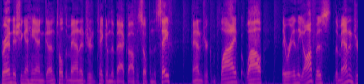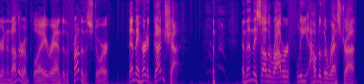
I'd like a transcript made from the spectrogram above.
brandishing a handgun, told the manager to take him to the back office, open the safe. Manager complied, but while they were in the office, the manager and another employee ran to the front of the store. Then they heard a gunshot. and then they saw the robber flee out of the restaurant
